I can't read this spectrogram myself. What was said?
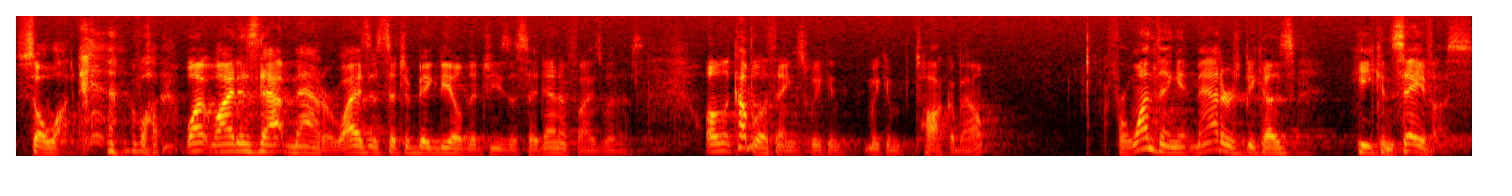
so what? why, why, does that matter? Why is it such a big deal that Jesus identifies with us? Well, a couple of things we can, we can talk about. For one thing, it matters because he can save us.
